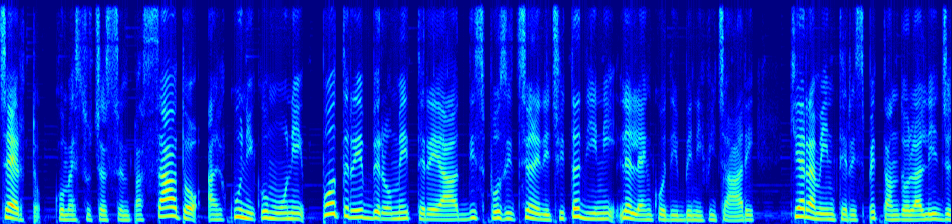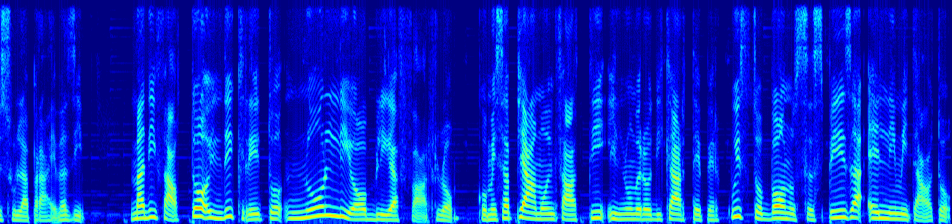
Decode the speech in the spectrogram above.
Certo, come è successo in passato, alcuni comuni potrebbero mettere a disposizione dei cittadini l'elenco dei beneficiari, chiaramente rispettando la legge sulla privacy. Ma di fatto il decreto non li obbliga a farlo. Come sappiamo, infatti, il numero di carte per questo bonus spesa è limitato,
